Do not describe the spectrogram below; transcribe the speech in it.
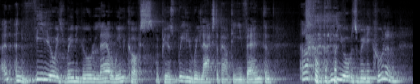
And, and the video is really good. Lael Wilcox appears really relaxed about the event. And, and I thought the video was really cool. And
